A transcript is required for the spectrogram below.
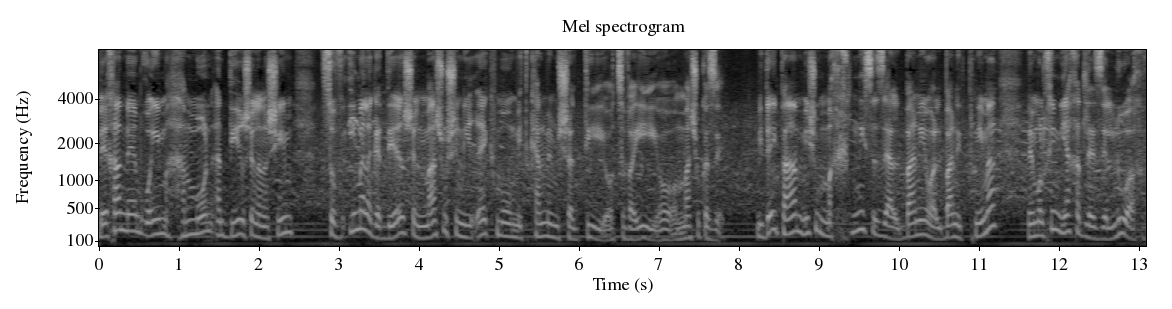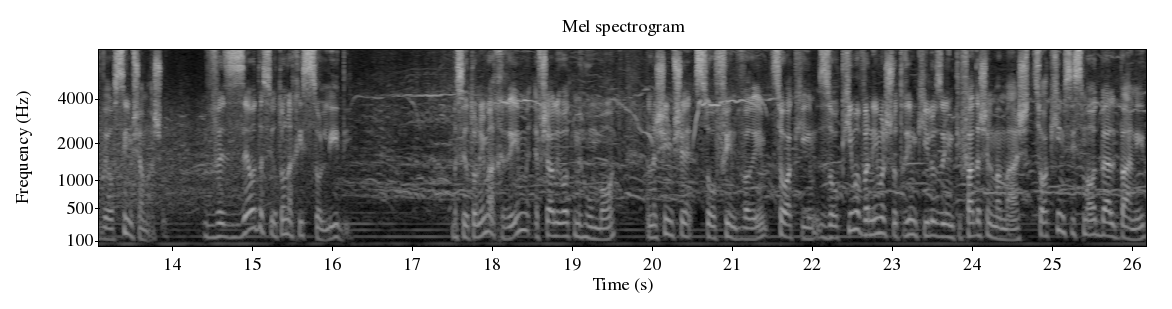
באחד מהם רואים המון אדיר של אנשים צובעים על הגדר של משהו שנראה כמו מתקן ממשלתי או צבאי או משהו כזה. מדי פעם מישהו מכניס איזה אלבני או אלבנית פנימה, והם הולכים יחד לאיזה לוח ועושים שם משהו. וזה עוד הסרטון הכי סולידי. בסרטונים האחרים אפשר לראות מהומות, אנשים ששורפים דברים, צועקים, זורקים אבנים על שוטרים כאילו זו אינתיפאדה של ממש, צועקים סיסמאות באלבנית,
